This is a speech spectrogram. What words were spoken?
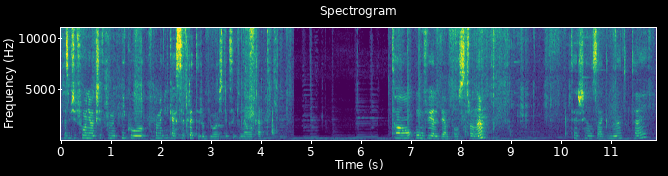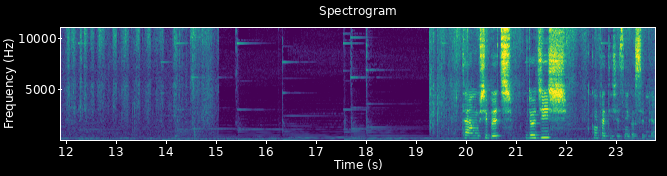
Teraz mi się przypomniało, jak się w pamiętniku, w pamiętnikach sekrety robiło, się tak zaginało kartki. To uwielbiam tą stronę. Też ją zagnę tutaj. Ta musi być. Do dziś konfetti się z niego sypie.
